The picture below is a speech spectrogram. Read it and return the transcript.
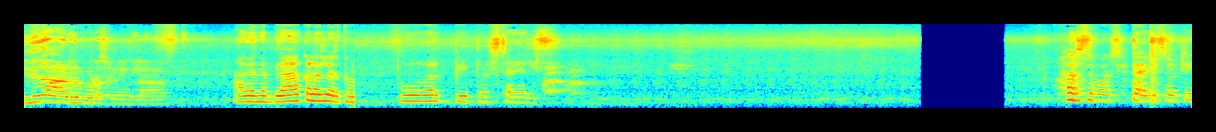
இதுதான் ஆர்டர் போட சொன்னீங்களா? அது அந்த பிளாக் கலரில் இருக்கும் poor people styles first first tiles ஒட்டி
